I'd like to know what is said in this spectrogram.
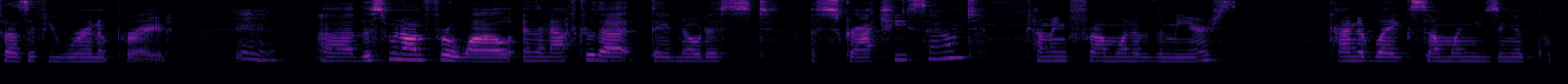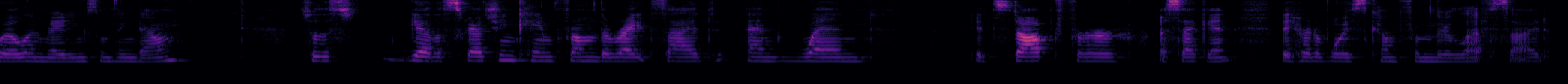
So as if you were in a parade. Hmm. Uh, this went on for a while, and then after that, they noticed a scratchy sound coming from one of the mirrors, kind of like someone using a quill and writing something down. So this, yeah, the scratching came from the right side, and when it stopped for a second, they heard a voice come from their left side.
